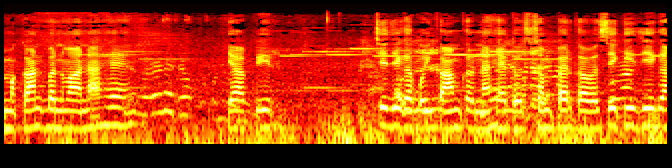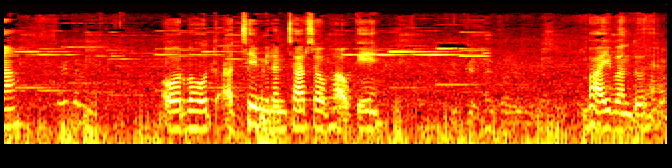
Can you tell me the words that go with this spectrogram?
मकान बनवाना है या फिर चीज़ें का कोई काम करना है तो संपर्क अवश्य कीजिएगा। और बहुत अच्छे मिलनसार स्वभाव के भाई बंधु हैं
